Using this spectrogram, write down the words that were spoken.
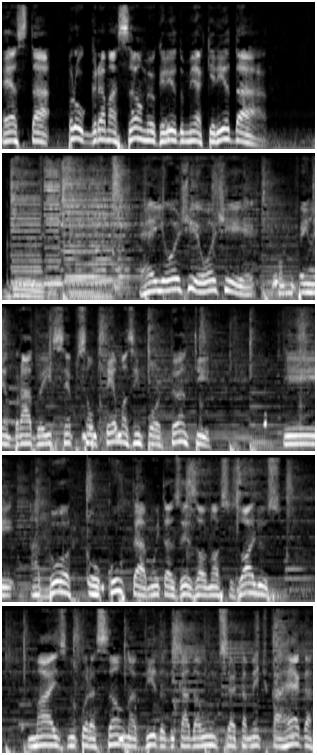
esta programação, meu querido, minha querida. É, e hoje, hoje, como bem lembrado aí, sempre são temas importantes e a dor oculta muitas vezes aos nossos olhos, mas no coração, na vida de cada um, certamente carrega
